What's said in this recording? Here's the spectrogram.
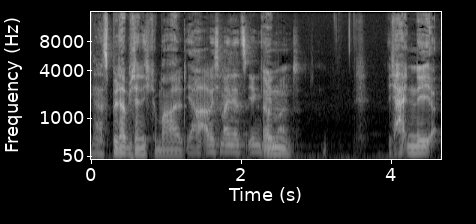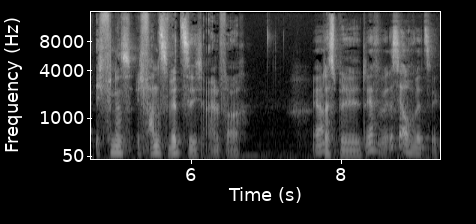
Ja, das Bild habe ich ja nicht gemalt. Ja, aber ich meine jetzt irgendjemand. Ja, nee, ich finde es, ich fand es witzig einfach, ja? das Bild. ja, ist ja auch witzig.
